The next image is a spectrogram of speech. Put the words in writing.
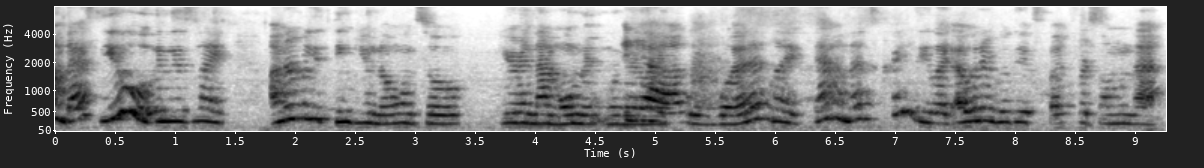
damn, that's you!" And it's like I don't really think you know until you're in that moment when you're Yeah. like, "What? Like damn, that's crazy!" Like I wouldn't really expect for someone that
